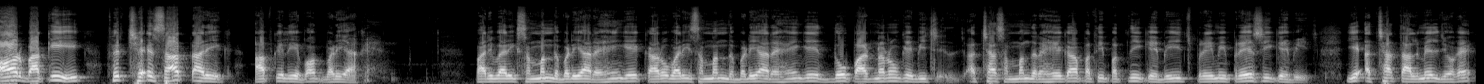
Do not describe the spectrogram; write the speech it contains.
और बाकी फिर छः सात तारीख आपके लिए बहुत बढ़िया है। पारिवारिक संबंध बढ़िया रहेंगे, कारोबारी संबंध बढ़िया रहेंगे, दो पार्टनरों के बीच अच्छा संबंध रहेगा पति पत्नी के बीच प्रेमी प्रेयसी के बीच। ये अच्छा तालमेल जो है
